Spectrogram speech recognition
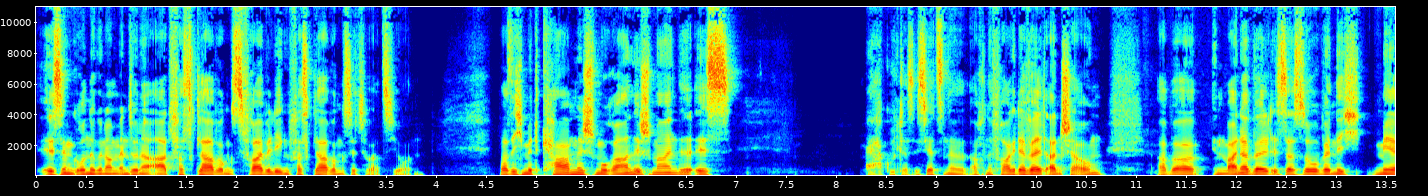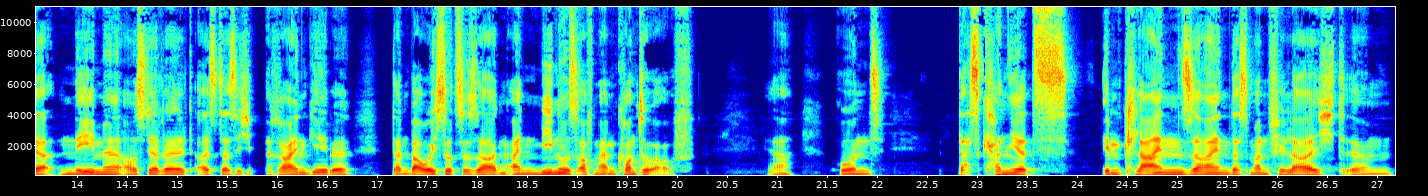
ist im Grunde genommen in so einer Art Versklavungs-, freiwilligen Versklavungssituation. Was ich mit karmisch, moralisch meine, ist, ja gut, das ist jetzt eine, auch eine Frage der Weltanschauung, aber in meiner Welt ist das so, wenn ich mehr nehme aus der Welt, als dass ich reingebe, dann baue ich sozusagen ein Minus auf meinem Konto auf. Ja, und das kann jetzt im Kleinen sein, dass man vielleicht, ähm,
